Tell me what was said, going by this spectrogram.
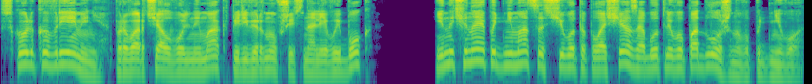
«Сколько времени?» — проворчал вольный маг, перевернувшись на левый бок и начиная подниматься с чего-то плаща, заботливо подложенного под него.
